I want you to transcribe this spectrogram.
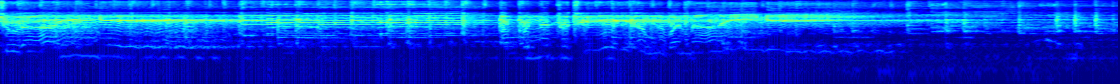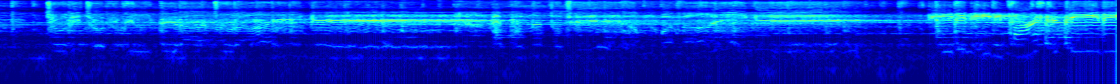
चुराएँगे। अपना तुझे हम बनाएँगे। चोरी चोरी दिल तेरा चुराएँगे। अपना तुझे हम बनाएँगे। धीरे धीरे पास तेरे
